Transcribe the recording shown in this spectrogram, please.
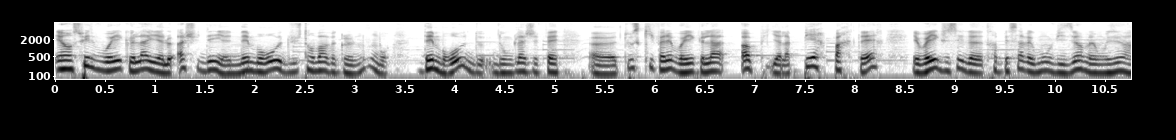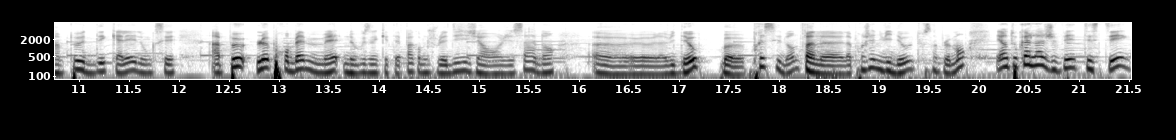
Et ensuite, vous voyez que là, il y a le HUD, il y a une émeraude juste en bas avec le nombre d'émeraudes. Donc là, j'ai fait euh, tout ce qu'il fallait. Vous voyez que là, hop, il y a la pierre par terre. Et vous voyez que j'essaie d'attraper ça avec mon viseur, mais mon viseur est un peu décalé. Donc c'est un peu le problème, mais ne vous inquiétez pas, comme je vous l'ai dit, j'ai arrangé ça dans euh, la vidéo euh, précédente, enfin la, prochaine vidéo tout simplement. Et en tout cas là je vais tester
